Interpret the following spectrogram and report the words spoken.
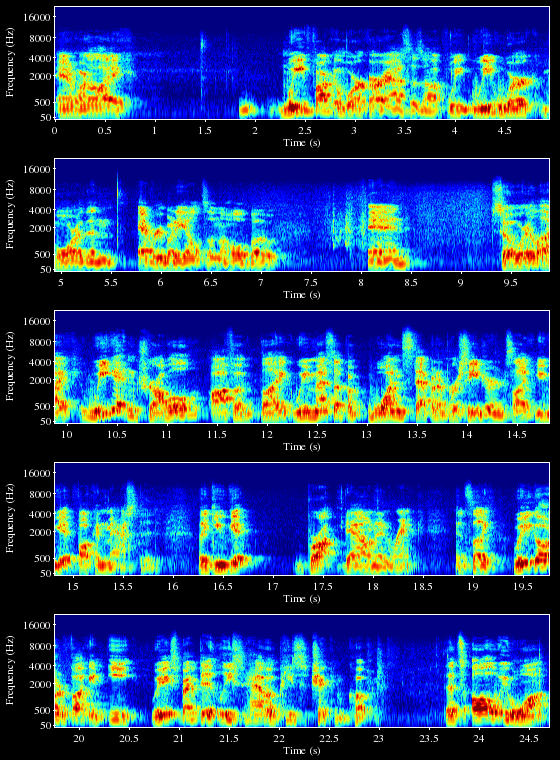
And we're like we fucking work our asses off. We we work more than everybody else on the whole boat. And so we're like we get in trouble off of like we mess up a one step in a procedure and it's like you get fucking masted. Like you get brought down in rank. It's like we go to fucking eat. We expect to at least have a piece of chicken cooked. That's all we want.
